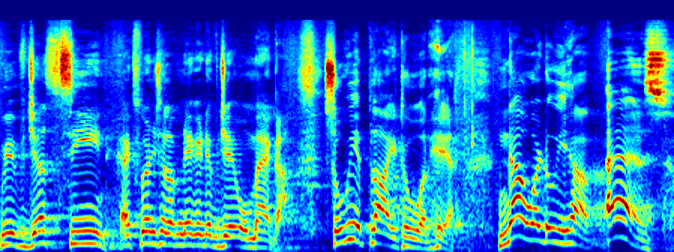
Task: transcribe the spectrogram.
We've just seen exponential of negative j omega. So we apply it over here. Now what do we have? As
